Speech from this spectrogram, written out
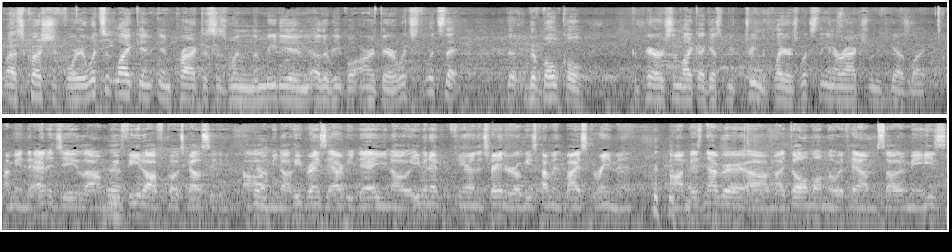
Last question for you: What's it like in, in practices when the media and other people aren't there? What's what's the, the, the vocal comparison like? I guess between the players, what's the interaction with you guys like? I mean, the energy. Um, yeah. We feed off Coach Kelsey. Um, yeah. You know, he brings it every day. You know, even if you're in the training room, he's coming by screaming. um, there's never um, a dull moment with him. So I mean, he's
